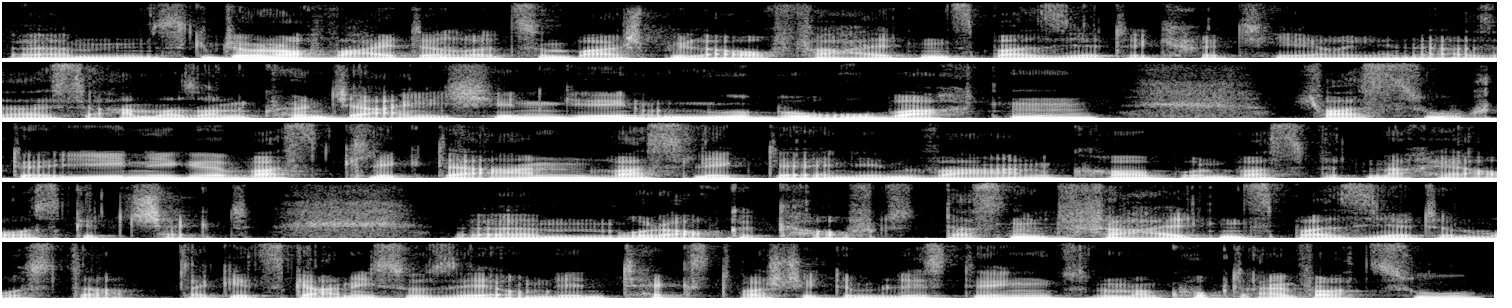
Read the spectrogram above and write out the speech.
Ähm, es gibt aber noch weitere, mhm. zum Beispiel auch verhaltensbasierte Kriterien. Also das heißt, Amazon könnte ja eigentlich hingehen und nur beobachten, was sucht derjenige, was klickt er an, was legt er in den Warenkorb und was wird nachher ausgecheckt ähm, oder auch gekauft. Das sind verhaltensbasierte Muster. Da geht es gar nicht so sehr um den Text, was steht im Listing, sondern man guckt einfach zu,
